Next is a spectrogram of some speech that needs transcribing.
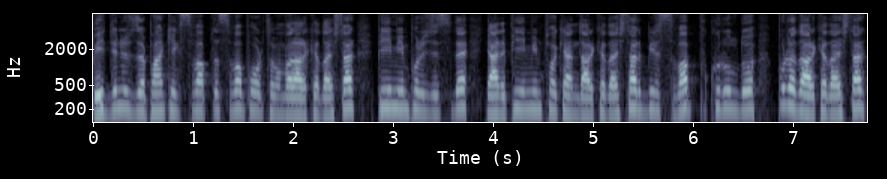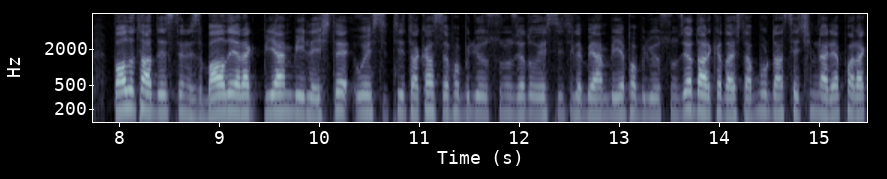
Bildiğiniz üzere PancakeSwap'ta swap ortamı var arkadaşlar. PMIM projesi de yani PMIM token'de arkadaşlar bir swap kuruldu. Burada arkadaşlar wallet adreslerinizi bağlayarak BNB ile işte USDT takas yapabiliyorsunuz ya da USDT ile BNB yapabiliyorsunuz ya da arkadaşlar buradan seçimler yaparak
